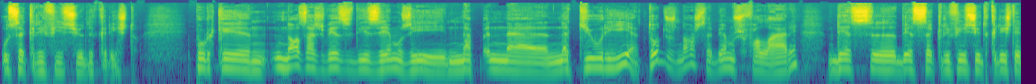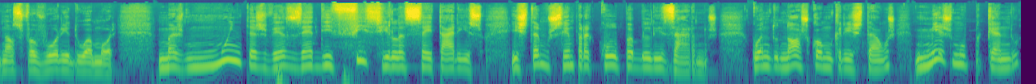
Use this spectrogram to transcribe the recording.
o sacrifício de Cristo porque nós às vezes dizemos, e na, na, na, teoria, todos nós sabemos falar desse, desse sacrifício de Cristo em nosso favor e do amor, mas muitas vezes é difícil aceitar isso. E estamos sempre a culpabilizar-nos. Quando nós, como cristãos, mesmo pecando,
